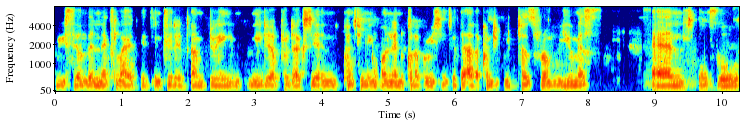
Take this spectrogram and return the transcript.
we see on the next slide, it included um, doing media production, continuing online collaborations with the other contributors from UMass, and also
